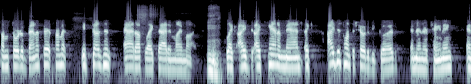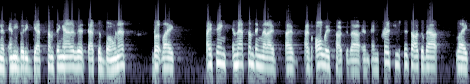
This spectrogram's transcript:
some sort of benefit from it, it doesn't add up like that in my mind. Like I, I can't imagine. Like I just want the show to be good and entertaining, and if anybody gets something out of it, that's a bonus. But like, I think, and that's something that I've, I've, I've always talked about, and, and Chris used to talk about. Like,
